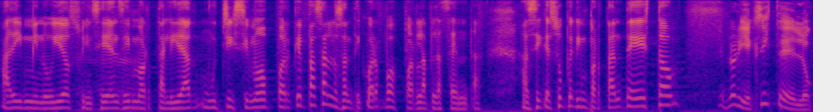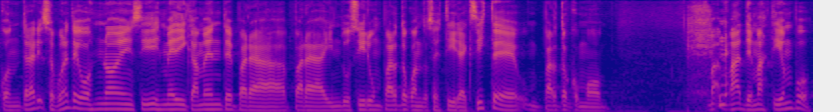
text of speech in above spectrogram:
ha disminuido su incidencia y mortalidad muchísimo porque pasan los anticuerpos por la placenta. Así que es súper importante esto. Flori, ¿existe lo contrario? Suponete que vos no incidís médicamente para, para inducir un parto cuando se estira. ¿Existe un parto como más, de más tiempo?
